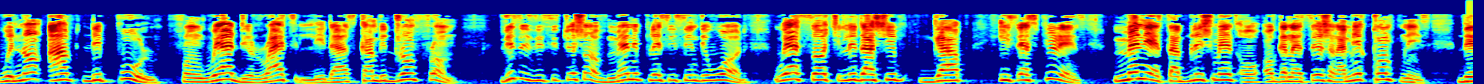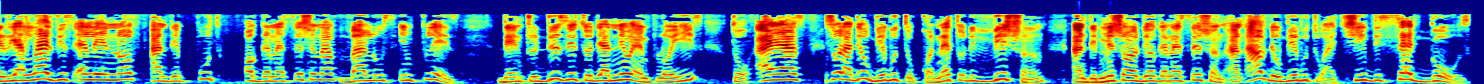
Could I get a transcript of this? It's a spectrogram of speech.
will not have the pull from where the right leaders can be drawn from. This is the situation of many places in the world where such leadership gap is experienced. Many establishments or organizations, I mean companies, they realize this early enough and they put organizational values in place. They introduce it to their new employees, to hires, so that they'll be able to connect to the vision and the mission of the organization and how they'll be able to achieve the set goals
